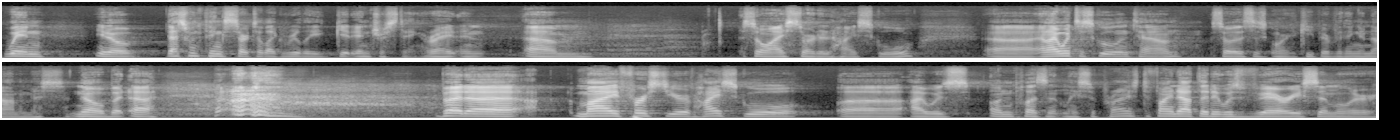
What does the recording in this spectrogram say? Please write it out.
when, you know, that's when things start to like really get interesting, right? And um, so I started high school, uh, and I went to school in town. So this is going to keep everything anonymous. No, but uh, but uh, my first year of high school, uh, I was unpleasantly surprised to find out that it was very similar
